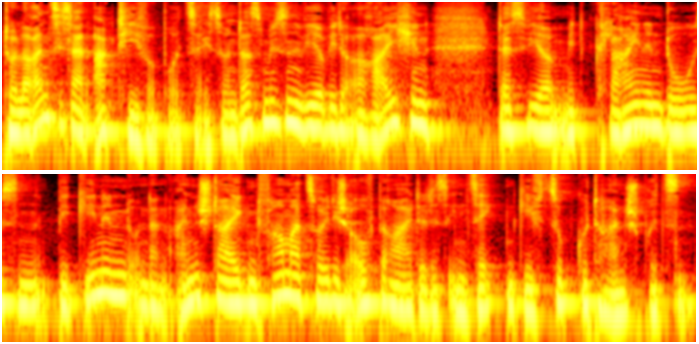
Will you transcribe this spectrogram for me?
Toleranz ist ein aktiver Prozess und das müssen wir wieder erreichen, dass wir mit kleinen Dosen beginnen und dann ansteigend pharmazeutisch aufbereitetes Insektengift subkutan spritzen.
